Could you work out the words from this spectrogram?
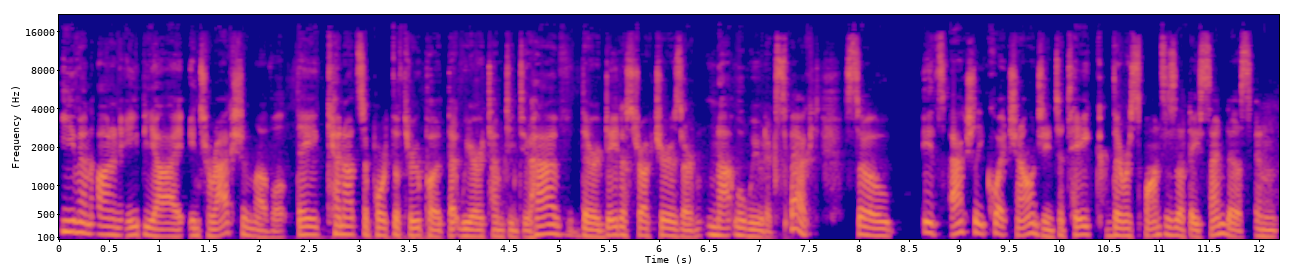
even on an API interaction level, they cannot support the throughput that we are attempting to have. Their data structures are not what we would expect. So it's actually quite challenging to take the responses that they send us and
